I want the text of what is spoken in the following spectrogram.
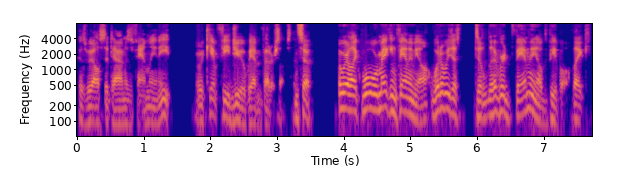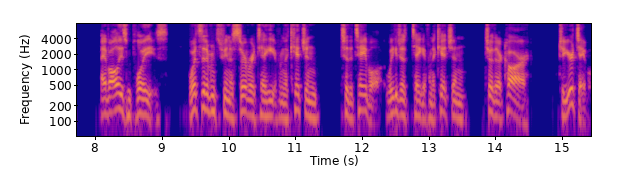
because we all sit down as a family and eat. We can't feed you if we haven't fed ourselves. And so we are like, well, we're making family meal. What if we just delivered family meal to people? Like, I have all these employees. What's the difference between a server taking it from the kitchen to the table? We could just take it from the kitchen to their car to your table.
